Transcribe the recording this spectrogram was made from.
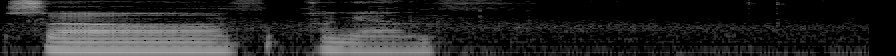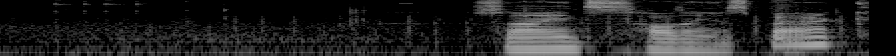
So, again. Science is holding us back.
